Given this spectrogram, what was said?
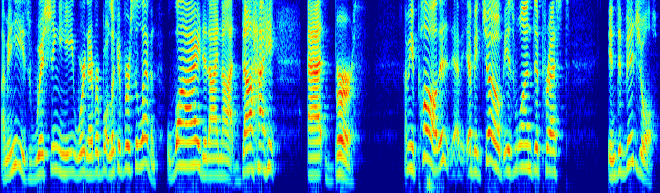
I mean, he's wishing he were never born. Look at verse 11. Why did I not die at birth? I mean, Paul, I mean, Job is one depressed individual.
